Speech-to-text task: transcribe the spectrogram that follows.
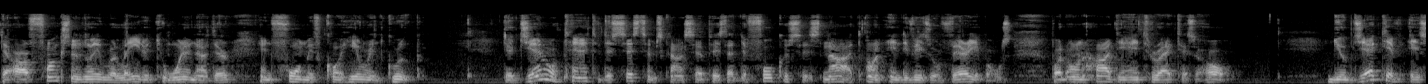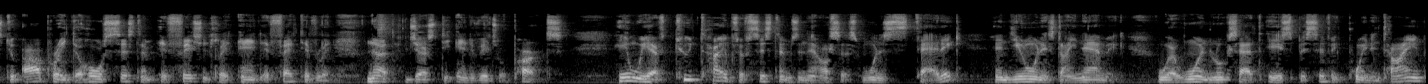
that are functionally related to one another and form a coherent group. The general tenet of the systems concept is that the focus is not on individual variables, but on how they interact as a whole. The objective is to operate the whole system efficiently and effectively, not just the individual parts. Here we have two types of systems analysis. One is static and the other one is dynamic, where one looks at a specific point in time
